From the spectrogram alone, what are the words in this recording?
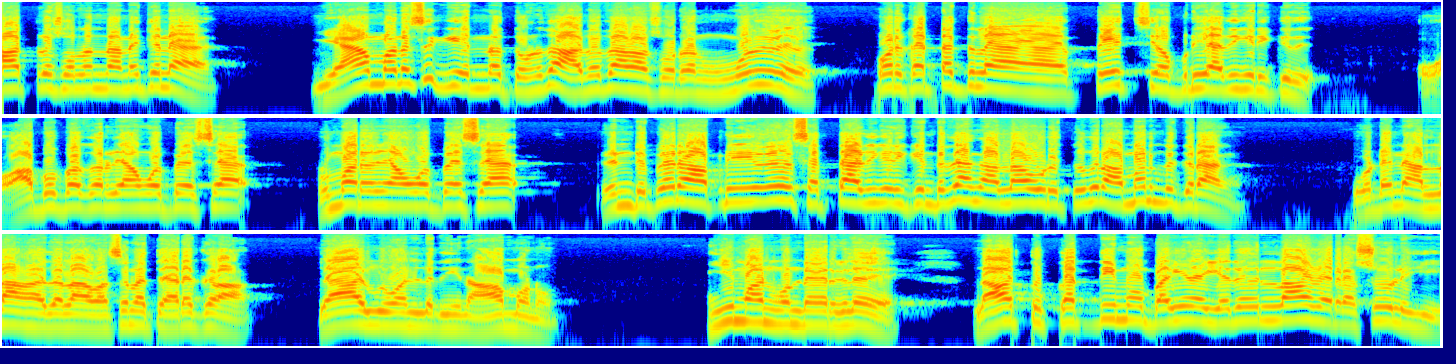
மாற்றம் சொல்லணும்னு நினைக்கல. என் மனசுக்கு என்ன தோணுதோ அதை தான் நான் சொல்றேன் ஒரு கட்டத்துல பேச்சு அப்படியே அதிகரிக்குது. அபூபக்கர் அவங்க பேச உமர் அவங்க பேச ரெண்டு பேரும் அப்படியே சத்தம் அதிகரிக்கின்றது அங்கே அல்லாஹ்வுடைய தூதர் அமர்ந்துக்கிறாங்க உடனே அல்லாஹ் அதெல்லாம் வசனத்தை இறக்குறான். யார் யுவன்லதீன் ஆமனும் ஈமான் கொண்டவர்களே லா து கத்திமோ பைன எதெல்லாம் ரசூலிகி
